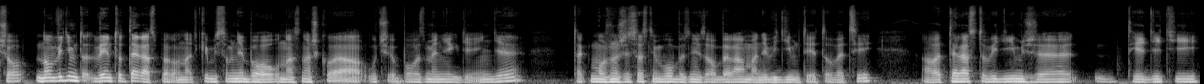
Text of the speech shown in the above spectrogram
Čo, no vidím to, viem to teraz porovnať. Keby som nebol u nás na škole a učil povedzme niekde inde, tak možno, že sa s tým vôbec nezaoberám a nevidím tieto veci. Ale teraz to vidím, že tie deti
